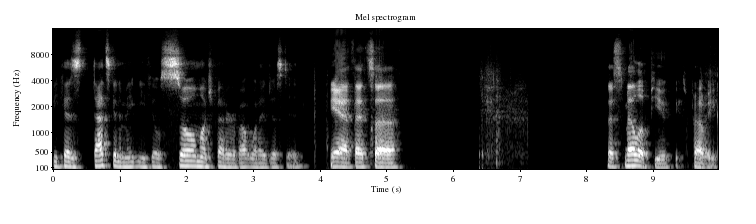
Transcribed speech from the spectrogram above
Because that's going to make me feel so much better about what I just did. Yeah, that's uh the smell of puke is probably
